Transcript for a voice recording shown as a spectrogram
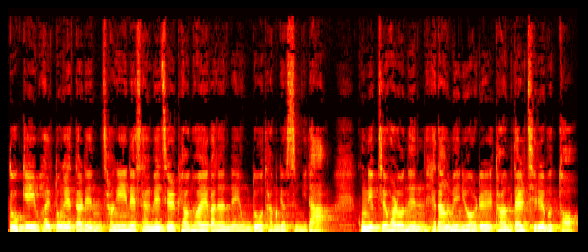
또 게임 활동에 따른 장애인의 삶의 질 변화에 관한 내용도 담겼습니다. 국립재활원은 해당 매뉴얼을 다음 달 7일부터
